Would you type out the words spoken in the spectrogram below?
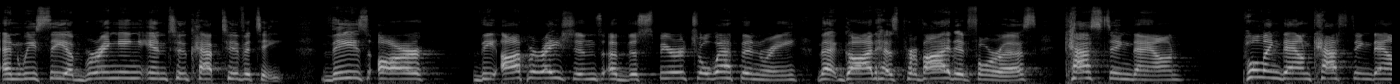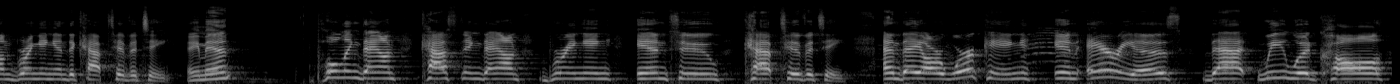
and we see a bringing into captivity. These are the operations of the spiritual weaponry that God has provided for us casting down, pulling down, casting down, bringing into captivity. Amen? Pulling down, casting down, bringing into captivity. And they are working in areas that we would call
